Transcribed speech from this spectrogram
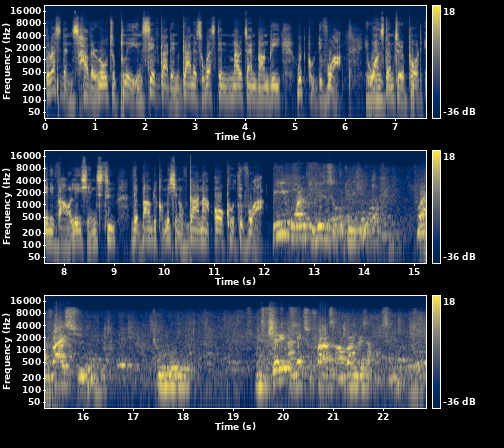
the residents have a role to play in safeguarding Ghana's western maritime boundary with Cote d'Ivoire. He wants them to report any violations to the Boundary Commission of Ghana or Cote d'Ivoire. We want to use this opportunity to advise you to be very alert so far as our boundaries are concerned.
